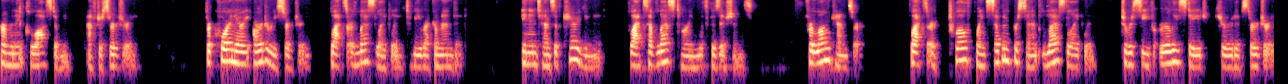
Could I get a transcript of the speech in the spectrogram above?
permanent colostomy after surgery. For coronary artery surgery, Blacks are less likely to be recommended. In intensive care unit, Blacks have less time with physicians. For lung cancer, Blacks are 12.7% less likely to receive early stage curative surgery.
